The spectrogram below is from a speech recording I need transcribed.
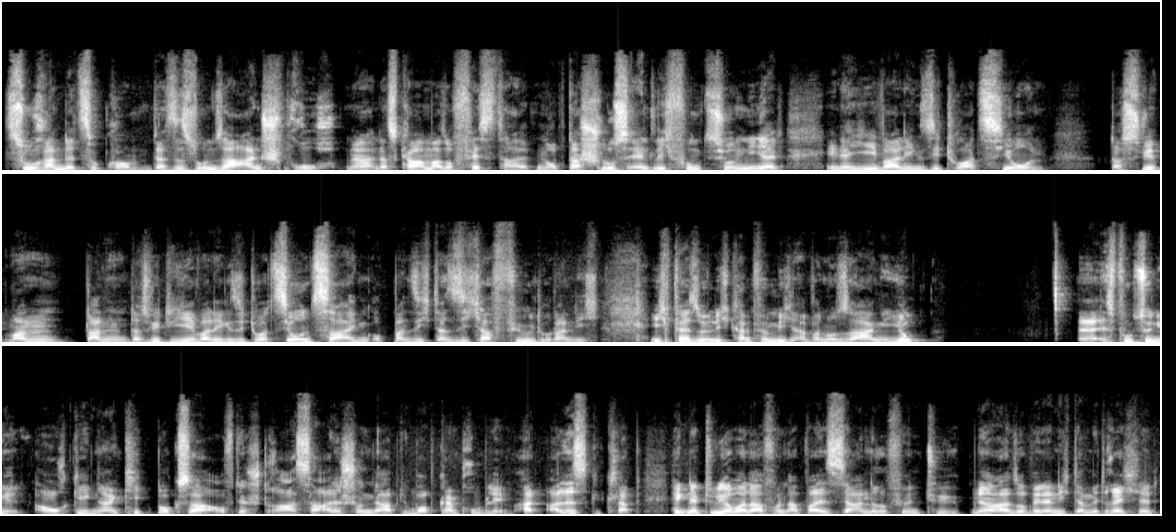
zu Rande zu kommen. Das ist unser Anspruch. Ja? Das kann man mal so festhalten. Ob das schlussendlich funktioniert in der jeweiligen Situation, das wird man dann, das wird die jeweilige Situation zeigen, ob man sich da sicher fühlt oder nicht. Ich persönlich kann für mich einfach nur sagen, jo, äh, es funktioniert. Auch gegen einen Kickboxer auf der Straße, alles schon gehabt, überhaupt kein Problem. Hat alles geklappt. Hängt natürlich auch mal davon ab, was ist der andere für ein Typ. Ne? Also wenn er nicht damit rechnet,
